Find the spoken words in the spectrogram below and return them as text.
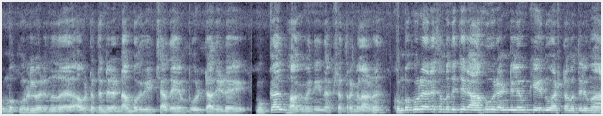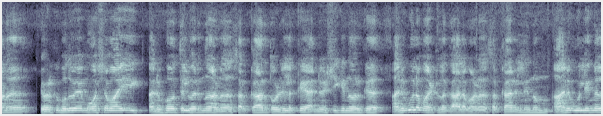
കുംഭക്കൂറിൽ വരുന്നത് അവിട്ടത്തിന്റെ രണ്ടാം പകുതി ചതയം പൂരിട്ടാതിയുടെ മുക്കാൽ ഭാഗം എന്നീ നക്ഷത്രങ്ങളാണ്. കുംഭക്കൂറുകാരെ സംബന്ധിച്ച് രാഹു രണ്ടിലും കേതു അഷ്ടമത്തിലുമാണ്. ഇവർക്ക് പൊതുവെ മോശമായി അനുഭവത്തിൽ വരുന്നതാണ്. സർക്കാർ തൊഴിലൊക്കെ അന്വേഷിക്കുന്നവർക്ക് അനുകൂലമായിട്ടുള്ള കാലമാണ്. സർക്കാരിൽ നിന്നും ആനുകൂല്യങ്ങൾ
